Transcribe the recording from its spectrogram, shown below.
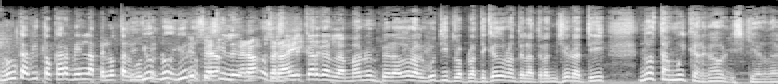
nunca vi tocar bien la pelota al Sí, Guti. Yo no, yo no Sí, sé pero- si, le, pero- yo no sé pero si ahí- le cargan la mano, emperador, al Guti, te lo platiqué durante la transmisión a ti. No está muy cargado a la izquierda.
